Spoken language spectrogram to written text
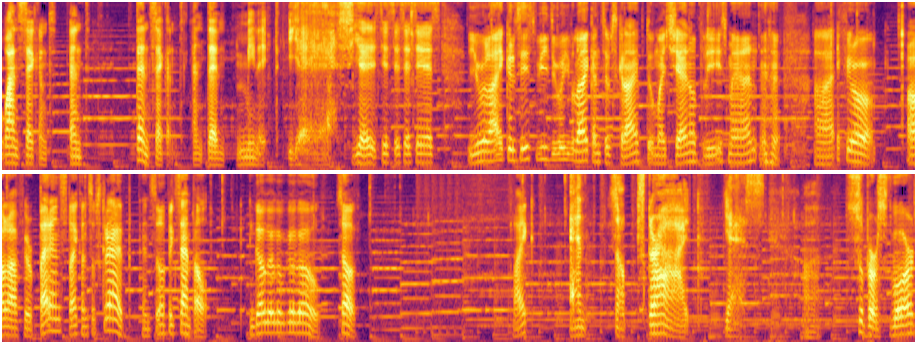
one second and ten second and 10 minute. Yes, yes, yes, yes, yes, yes. You like this video, you like and subscribe to my channel, please, man. uh, if you all of your parents like and subscribe, and so, for example, go, go, go, go, go. So, like and subscribe. Yes. Uh, super sword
